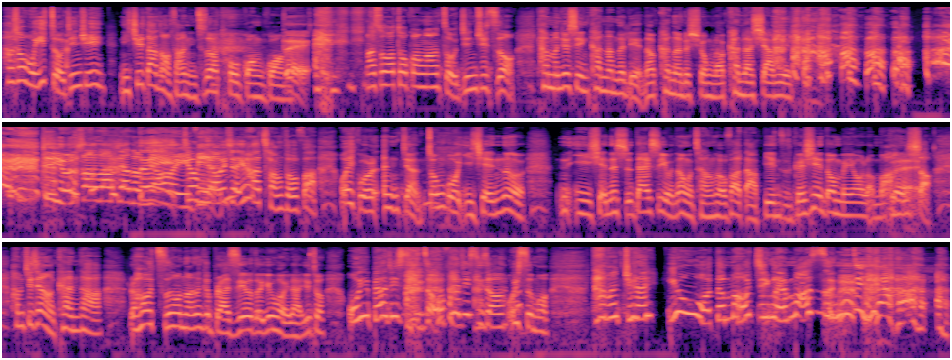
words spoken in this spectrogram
他说我一走进去，你去大澡堂，你知道脱光光。对，他说脱光光走进去之后，他们就先看他的脸，然后看他的胸，然后看他下面。就由上到下都瞄了一遍。就瞄一下，因为他长头发。外国人，嗯，讲中国以前那个以前的时代是有那种长头发打辫子，可是现在都没有了嘛，很少。他们就这样看他，然后之后呢，那个 Brazil 的又回来，就说我也不要去洗澡，我不要去洗澡，为什么？他们居然用我的毛巾来抹身体啊！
